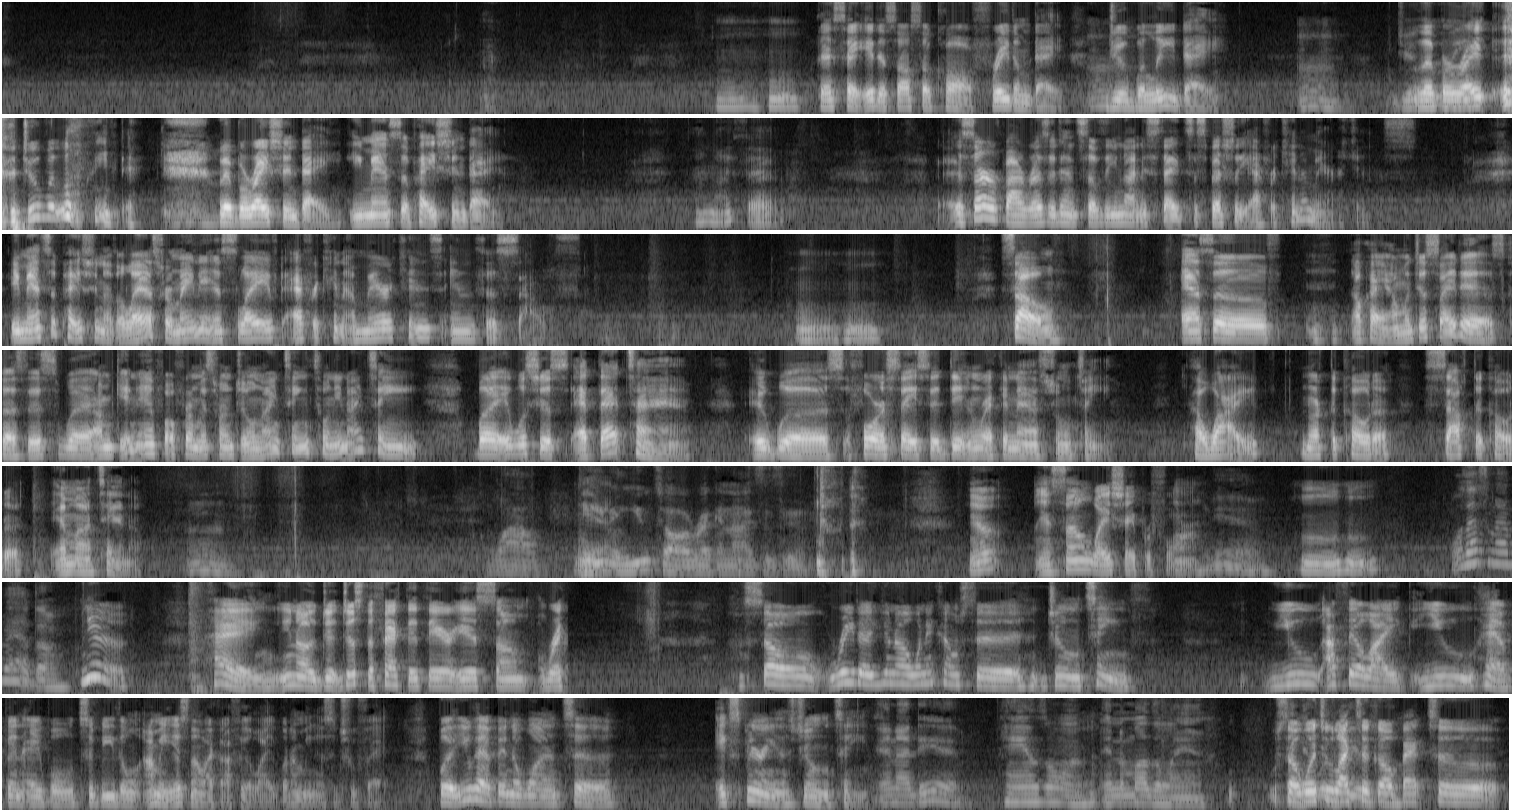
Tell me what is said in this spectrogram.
Hmm They say it is also called Freedom Day, Jubilee Day, Liberate Jubilee Day, Liberation Day, Emancipation Day. I like that. It's served by residents of the United States, especially African Americans. Emancipation of the last remaining enslaved African Americans in the South. Hmm So, as of okay, I'm gonna just say this because this where I'm getting info from is from June 19, 2019. But it was just at that time, it was four states that didn't recognize Juneteenth Hawaii, North Dakota, South Dakota, and Montana. Wow. Yeah. Even Utah recognizes it. Yep, in some way, shape, or form. Yeah. Mm-hmm. Well, that's not bad though. Yeah. Hey, you know, j- just the fact that there is some rec. So, Rita, you know, when it comes to Juneteenth, you, I feel like you have been able to be the. I mean, it's not like I feel like, but I mean, it's a true fact. But you have been the one to experience Juneteenth. And I did. Hands on in the motherland. So, And would you like to go back to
